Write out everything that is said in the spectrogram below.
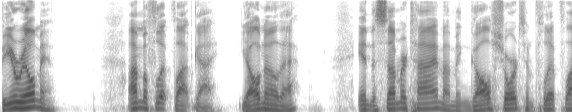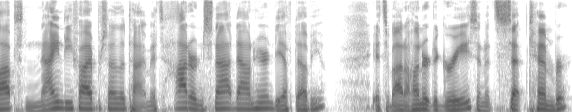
Be a real man. I'm a flip flop guy. Y'all know that. In the summertime, I'm in golf shorts and flip flops 95% of the time. It's hotter than snot down here in DFW. It's about 100 degrees and it's September.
